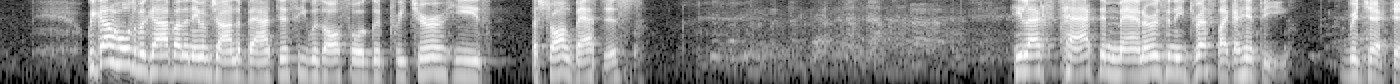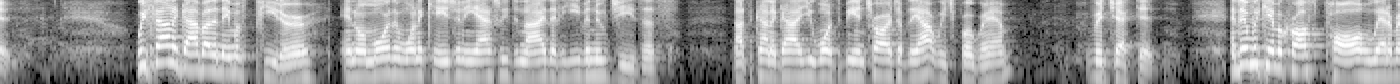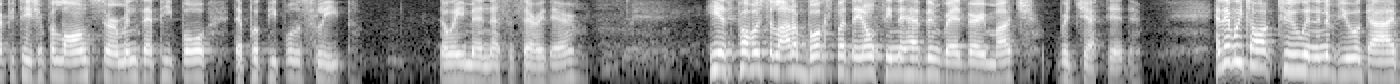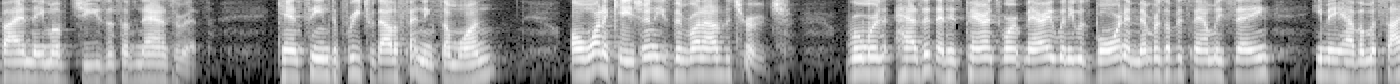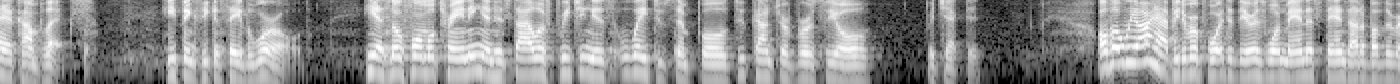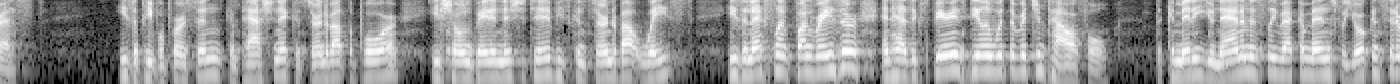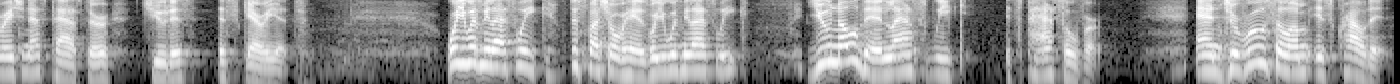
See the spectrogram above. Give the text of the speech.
We got hold of a guy by the name of John the Baptist. He was also a good preacher. He's a strong Baptist. He lacks tact and manners, and he dressed like a hippie. Rejected. We found a guy by the name of Peter, and on more than one occasion, he actually denied that he even knew Jesus. Not the kind of guy you want to be in charge of the outreach program. Rejected. And then we came across Paul, who had a reputation for long sermons that people that put people to sleep. No amen necessary there. He has published a lot of books, but they don't seem to have been read very much. Rejected. And then we talked to and interview a guy by the name of Jesus of Nazareth. Can't seem to preach without offending someone. On one occasion, he's been run out of the church. Rumor has it that his parents weren't married when he was born, and members of his family say he may have a Messiah complex. He thinks he can save the world. He has no formal training, and his style of preaching is way too simple, too controversial, rejected. Although we are happy to report that there is one man that stands out above the rest. He's a people person, compassionate, concerned about the poor. He's shown great initiative. He's concerned about waste. He's an excellent fundraiser and has experience dealing with the rich and powerful. The committee unanimously recommends for your consideration as pastor Judas Iscariot. Were you with me last week? Just by show of hands, were you with me last week? You know then, last week it's Passover and Jerusalem is crowded.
